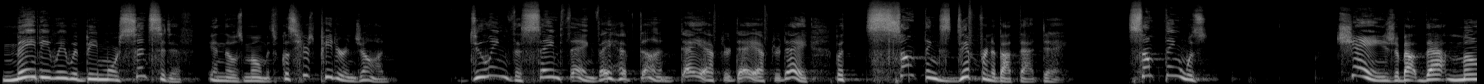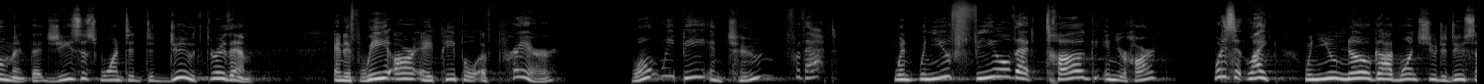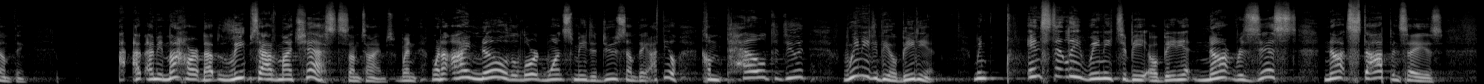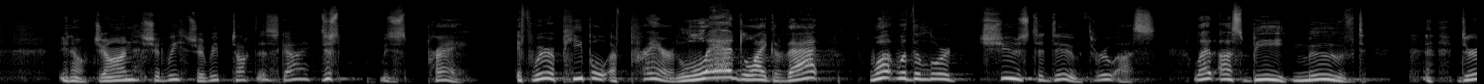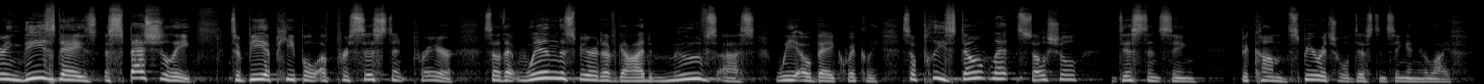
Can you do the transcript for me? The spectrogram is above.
maybe we would be more sensitive in those moments. Because here's Peter and John doing the same thing they have done day after day after day, but something's different about that day. Something was changed about that moment that Jesus wanted to do through them. And if we are a people of prayer, won't we be in tune for that? When, when you feel that tug in your heart, what is it like when you know God wants you to do something? I, I mean, my heart leaps out of my chest sometimes. When, when I know the Lord wants me to do something, I feel compelled to do it. We need to be obedient. I mean, instantly we need to be obedient, not resist, not stop and say, is, you know, John, should we should we talk to this guy? Just we just pray. If we're a people of prayer, led like that, what would the Lord choose to do through us? Let us be moved during these days, especially to be a people of persistent prayer, so that when the Spirit of God moves us, we obey quickly. So please don't let social distancing become spiritual distancing in your life.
